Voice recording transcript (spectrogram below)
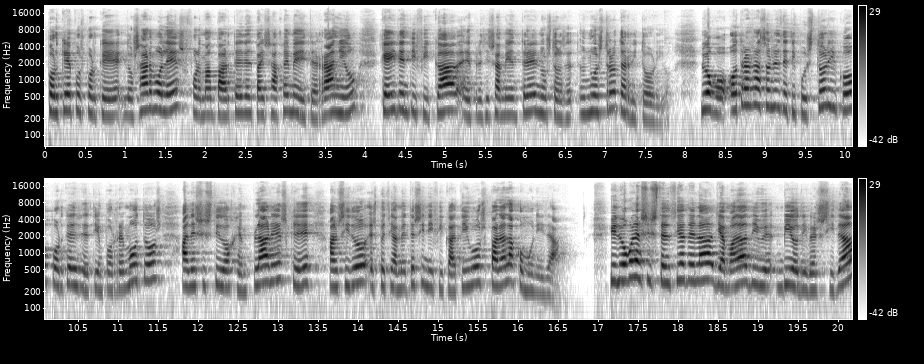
¿Por qué? Pues porque los árboles forman parte del paisaje mediterráneo que identifica eh, precisamente nuestro, nuestro territorio. Luego, otras razones de tipo histórico, porque desde tiempos remotos han existido ejemplares que han sido especialmente significativos para la comunidad. Y luego la existencia de la llamada biodiversidad,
